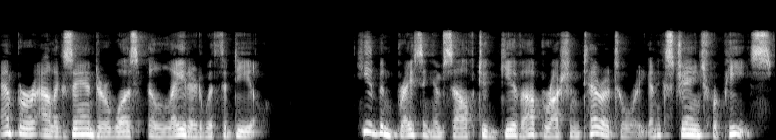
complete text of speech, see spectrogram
Emperor Alexander was elated with the deal. He had been bracing himself to give up Russian territory in exchange for peace.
